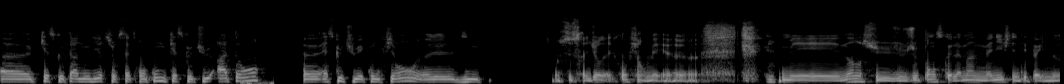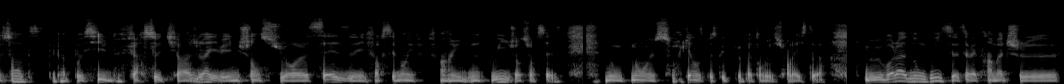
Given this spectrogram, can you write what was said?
Qu'est-ce que tu as à nous dire sur cette rencontre? Qu'est-ce que tu attends? Est-ce que tu es confiant? Dis-nous tout ce serait dur d'être confiant, mais euh, mais non, je, pense que la main de Maniche n'était pas innocente. C'était pas possible de faire ce tirage-là. Il y avait une chance sur 16 euh, et forcément, enfin oui, une chance sur 16. Donc non, sur 15 parce que tu peux pas tomber sur Leicester. Mais voilà, donc oui, ça, va être un match. Euh,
